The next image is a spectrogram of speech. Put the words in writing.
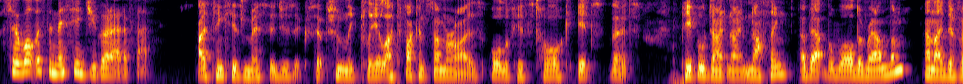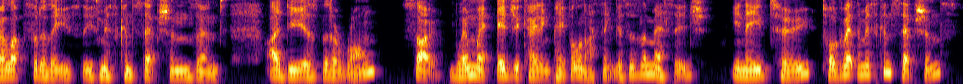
So what was the message you got out of that? I think his message is exceptionally clear. Like, if I can summarize all of his talk, it's that people don't know nothing about the world around them and they develop sort of these, these misconceptions and ideas that are wrong. So, when we're educating people, and I think this is the message, you need to talk about the misconceptions,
